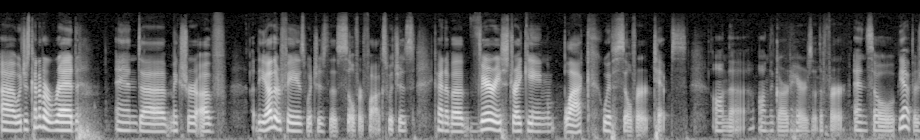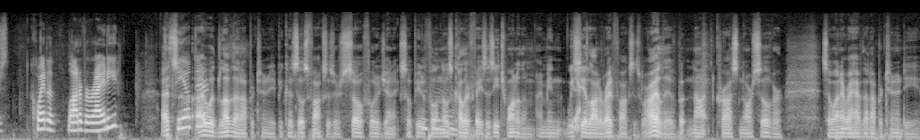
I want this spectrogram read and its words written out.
uh, which is kind of a red and uh, mixture of the other phase, which is the silver fox, which is kind of a very striking black with silver tips on the on the guard hairs of the fur. And so yeah, there's quite a lot of variety. That's see out I would love that opportunity because those foxes are so photogenic, so beautiful, and those color phases, each one of them. I mean, we Mm-hmm. Yeah. see a lot of red foxes where I live, but not cross nor silver. So whenever I Mm-hmm. have that opportunity,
